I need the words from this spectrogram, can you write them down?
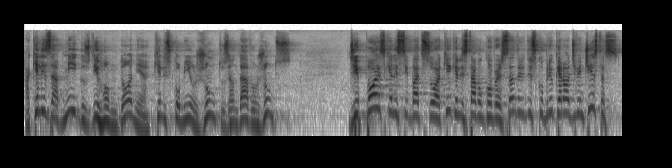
aqueles amigos de Rondônia, que eles comiam juntos, andavam juntos, depois que ele se batizou aqui, que eles estavam conversando, ele descobriu que eram adventistas.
